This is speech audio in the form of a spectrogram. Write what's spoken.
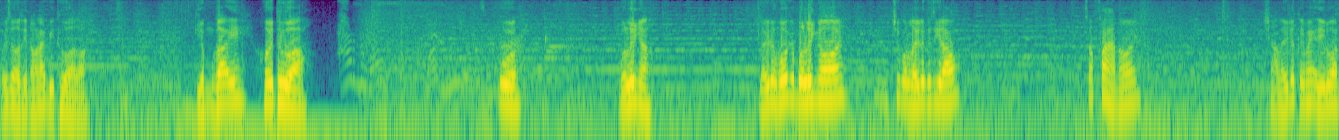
Bây giờ thì nó lại bị thừa rồi. Kiếm gãy, hơi thừa. Ui. Blink à? Lấy được mỗi cái blink thôi, chứ còn lấy được cái gì đâu. Sắp phản thôi. Chả lấy được cái mẹ gì luôn.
